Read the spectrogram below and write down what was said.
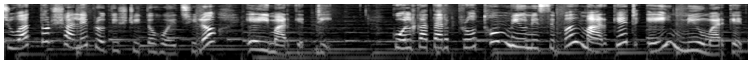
চুয়াত্তর সালে প্রতিষ্ঠিত হয়েছিল এই মার্কেটটি। কলকাতার প্রথম মিউনিসিপ্যাল মার্কেট এই নিউ মার্কেট।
